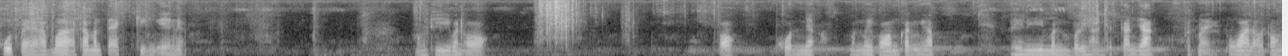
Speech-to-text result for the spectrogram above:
พูดไปนะครับว่าถ้ามันแตกกิ่งเองเนี่ย บางทีมันออก ออกผลเนี่ย มันไม่พร้อมกันครับไอ้นี้มันบริหารจัดการยากสักหน่อย เพราะว่าเราต้อง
